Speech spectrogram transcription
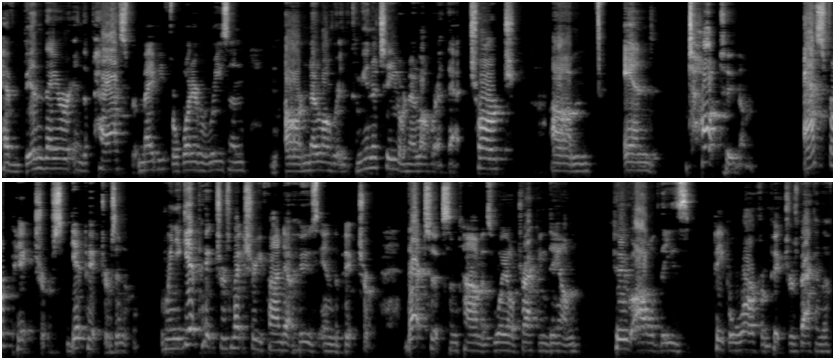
have been there in the past, but maybe for whatever reason are no longer in the community or no longer at that church um, and talk to them. Ask for pictures, get pictures. And when you get pictures, make sure you find out who's in the picture. That took some time as well, tracking down who all of these people were from pictures back in the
